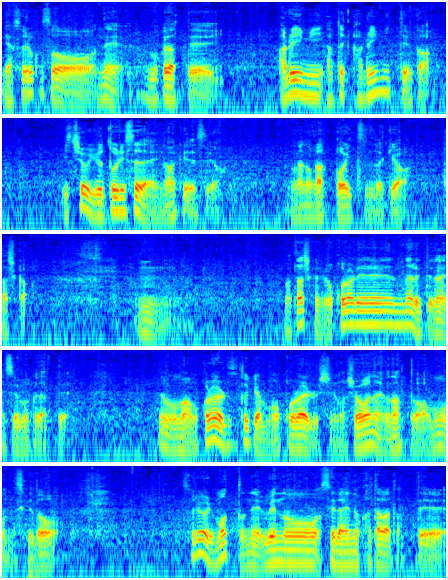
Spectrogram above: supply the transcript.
いや、それこそね、僕だって、ある意味、あある意味っていうか、一応ゆとり世代なわけですよ。あの学校行ってただけは。確か。うん。まあ確かに怒られ慣れてないですよ、僕だって。でもまあ怒られる時はもう怒られるし、まあしょうがないよなとは思うんですけど、それよりもっとね、上の世代の方々って、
